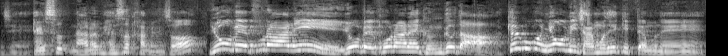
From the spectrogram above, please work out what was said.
이제 해석 나름 해석하면서 욥의 불안이 욥의 고난의 근거다. 결국은 욥이 잘못했기 때문에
